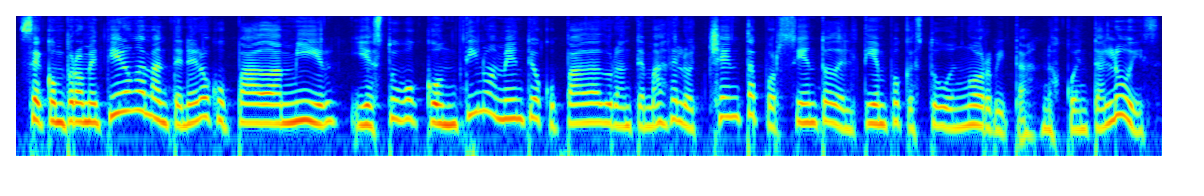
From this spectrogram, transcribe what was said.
Se comprometieron a mantener ocupado a Mir y estuvo continuamente ocupada durante más del 80% del tiempo que estuvo en órbita, nos cuenta Luis.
